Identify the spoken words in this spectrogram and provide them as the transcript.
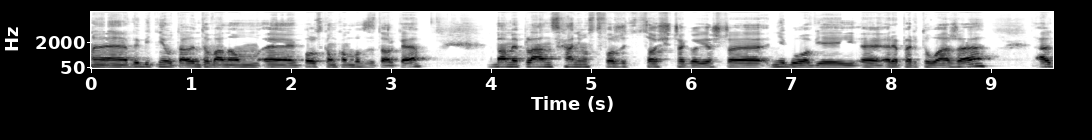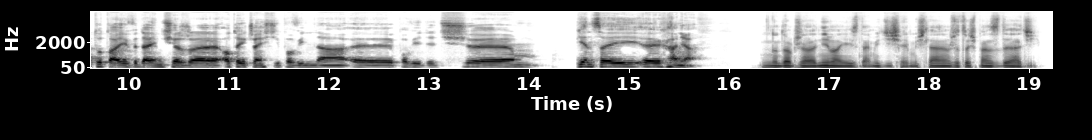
e, wybitnie utalentowaną e, polską kompozytorkę. Mamy plan z Hanią stworzyć coś, czego jeszcze nie było w jej e, repertuarze, ale tutaj wydaje mi się, że o tej części powinna powiedzieć więcej Hania. No dobrze, ale nie ma jej z nami dzisiaj. Myślałem, że coś pan zdradzi.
